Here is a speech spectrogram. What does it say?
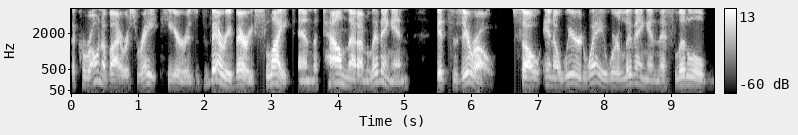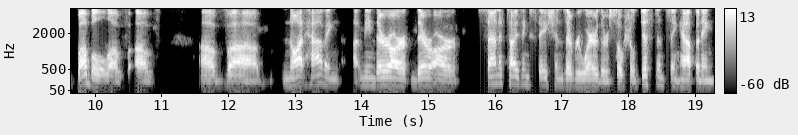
the coronavirus rate here is very, very slight. And the town that I'm living in, it's zero. So in a weird way, we're living in this little bubble of of of uh, not having. I mean, there are there are sanitizing stations everywhere there's social distancing happening.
